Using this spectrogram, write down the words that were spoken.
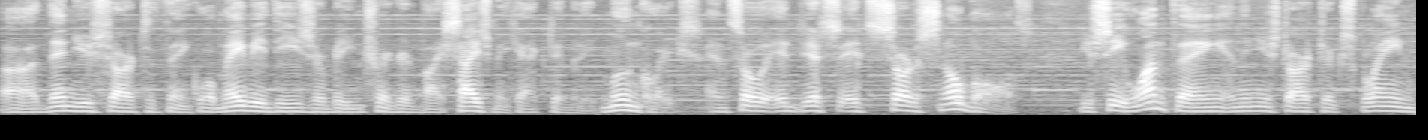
uh, then you start to think, well, maybe these are being triggered by seismic activity, moonquakes. And so it just, it sort of snowballs you see one thing and then you start to explain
